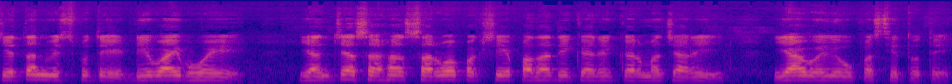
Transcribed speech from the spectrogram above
चेतन विस्पुते डी वाय भोये यांच्यासह सर्वपक्षीय पदाधिकारी कर्मचारी यावेळी उपस्थित होते.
